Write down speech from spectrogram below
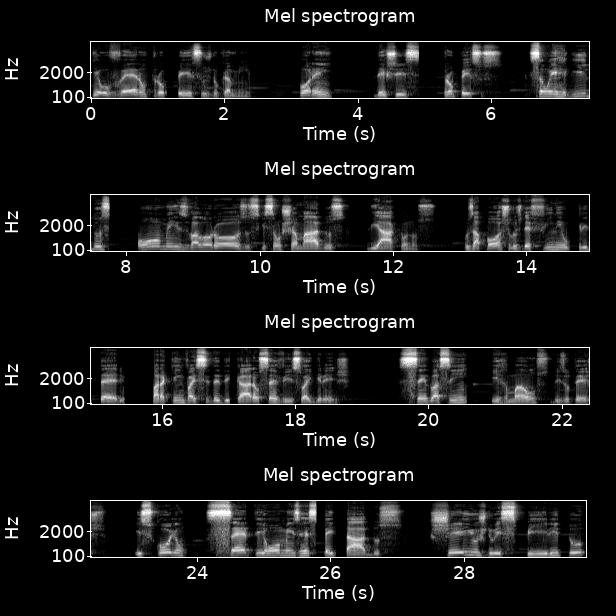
que houveram tropeços no caminho. Porém, destes tropeços são erguidos homens valorosos que são chamados diáconos. Os apóstolos definem o critério para quem vai se dedicar ao serviço à igreja. Sendo assim, irmãos, diz o texto, escolham sete homens respeitados, cheios do espírito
